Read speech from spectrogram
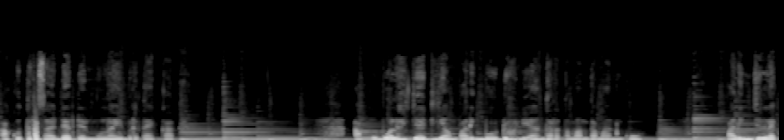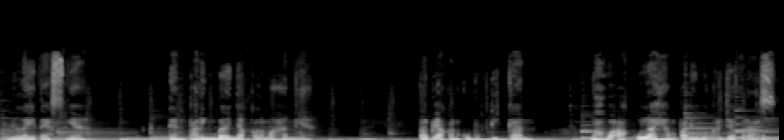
Aku tersadar dan mulai bertekad. Aku boleh jadi yang paling bodoh di antara teman-temanku, paling jelek nilai tesnya, dan paling banyak kelemahannya tapi akan kubuktikan bahwa akulah yang paling bekerja keras.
